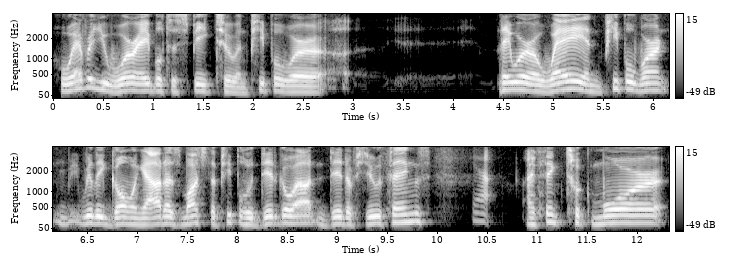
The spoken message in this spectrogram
whoever you were able to speak to and people were uh, they were away and people weren't really going out as much. The people who did go out and did a few things, Yeah. I think took more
